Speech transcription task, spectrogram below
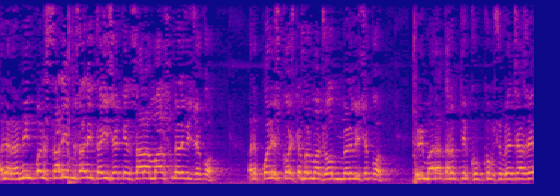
અને રનિંગ પણ સારી સારી થઈ શકે સારા માર્ક્સ મેળવી શકો. અને પોલીસ કોન્સ્ટેબલમાં જોબ મેળવી શકો એવી મારા તરફથી ખૂબ ખૂબ શુભેચ્છા છે.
